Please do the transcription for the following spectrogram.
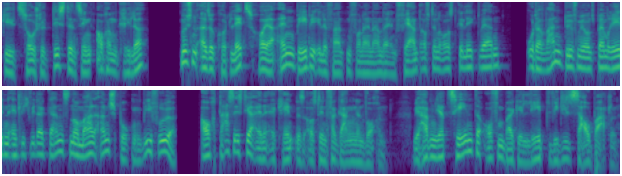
gilt Social Distancing auch am Griller? Müssen also Koteletts heuer einen Babyelefanten voneinander entfernt auf den Rost gelegt werden? Oder wann dürfen wir uns beim Reden endlich wieder ganz normal anspucken, wie früher? Auch das ist ja eine Erkenntnis aus den vergangenen Wochen. Wir haben Jahrzehnte offenbar gelebt wie die Saubarteln.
